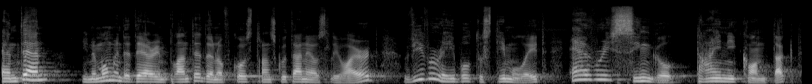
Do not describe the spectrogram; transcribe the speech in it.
And then, in the moment that they are implanted and of course transcutaneously wired, we were able to stimulate every single tiny contact,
